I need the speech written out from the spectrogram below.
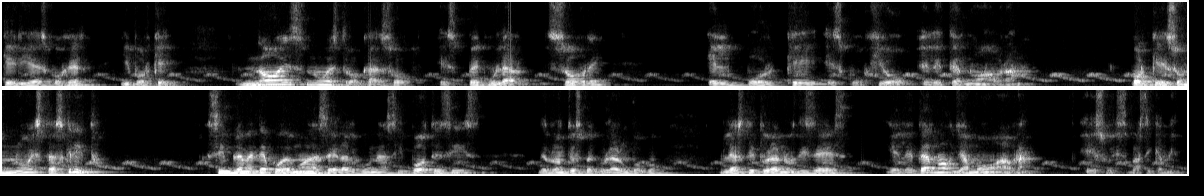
quería escoger y por qué. No es nuestro caso especular sobre el por qué escogió el Eterno Abraham, porque eso no está escrito. Simplemente podemos hacer algunas hipótesis, de pronto especular un poco. La escritura nos dice es, y el Eterno llamó a Abraham. Eso es, básicamente.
